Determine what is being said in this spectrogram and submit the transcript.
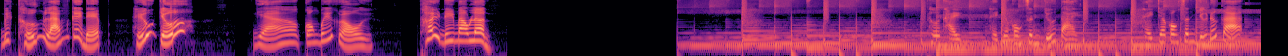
biết thưởng lãm cái đẹp, hiểu chưa? Dạ, con biết rồi. Thế đi mau lên. Thưa thầy, thầy cho con xin chữ tài. Thầy cho con xin chữ đức ạ. À.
